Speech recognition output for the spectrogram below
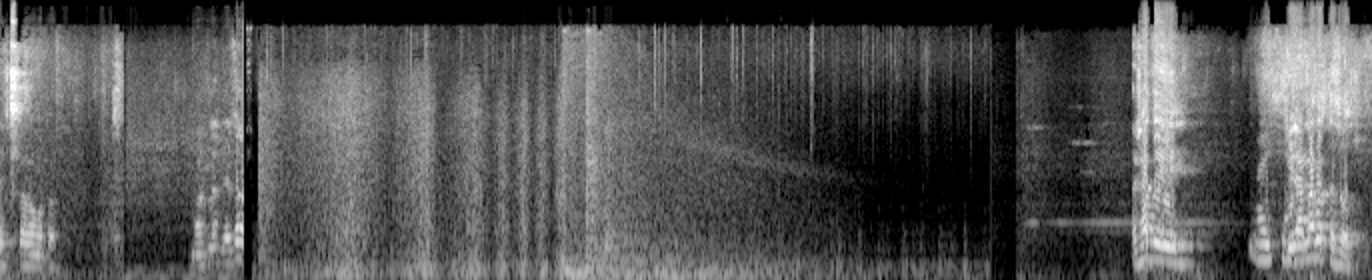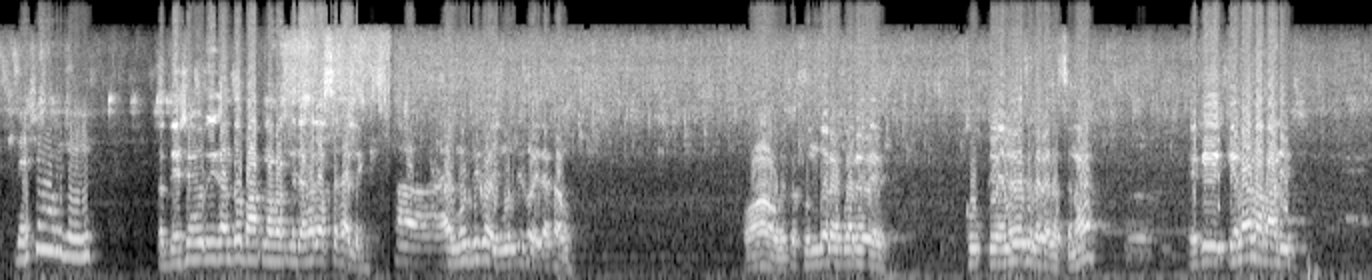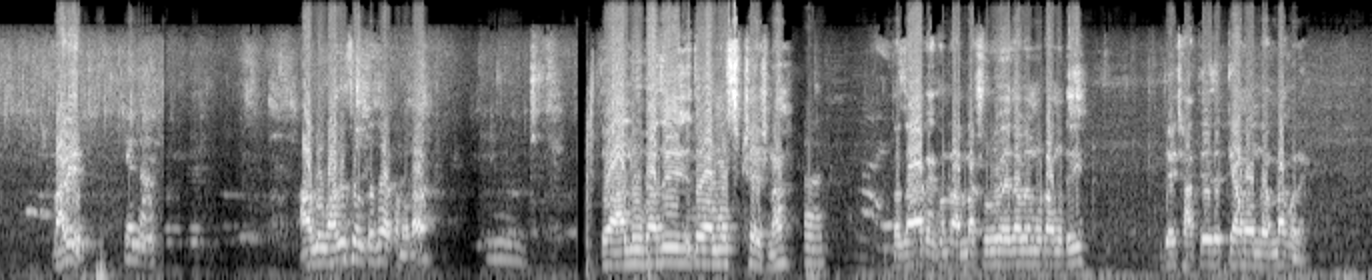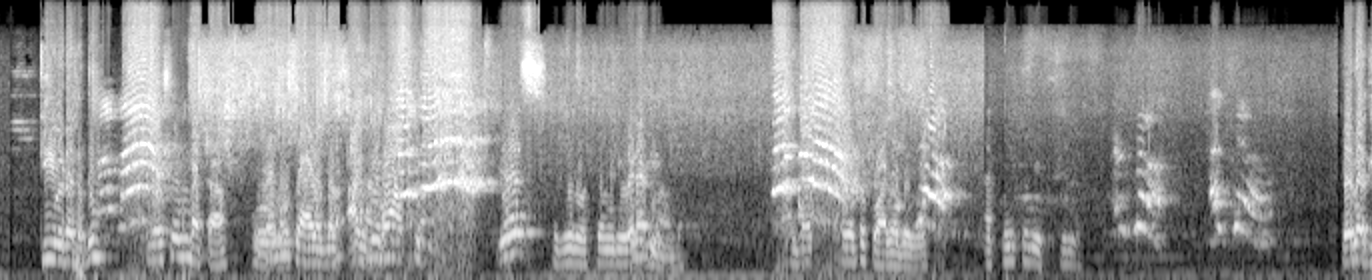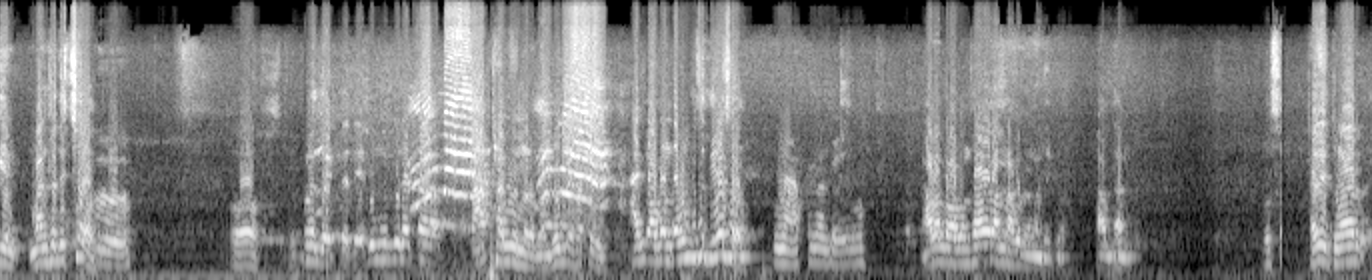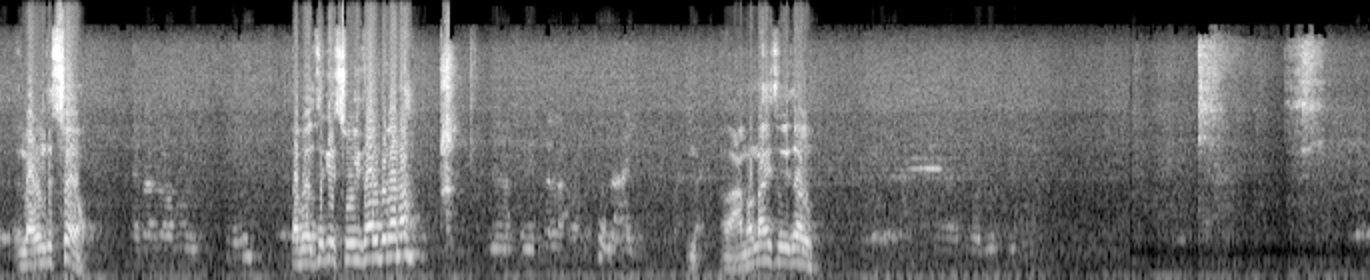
Test করার মতো মশলা দিয়েছ সাথে। কি রান্না করতেছো? দেশি মুরগি। তা দেশি মুরগি খান তো বাটনা বাটনি দেখা যাচ্ছে খাইলে। আর মুরগি কই মুরগি কই দেখাও। ওয়াও এত সুন্দর একবারে খুব তেল হয়েছে দেখা যাচ্ছে না? এ কি কেনা না বাড়ির? বাড়ির? কেনা। আলু ভাজি চলতেছে এখনও না? তো আলু ভাজি তো অলমোস্ট শেষ না? হ্যাঁ। তা যাক এখন রান্না শুরু হয়ে যাবে মোটামুটি। যে সাথে যে কেমন রান্না করে? কি ওটা সাথে রসুন বাটা। আজকে ভাত রসুন দিয়ে এটা কি? এটা এটা তো পরে দেবো। এখন তো দেখছি না। এবার কি মাংস দিচ্ছ? হুম। ও দেখতে দেশি মুরগির একটা স্বাদ থাকবে অন্যরকম বুঝলে আর লবণ টবণ কিছু দিয়েছ? না এখনও দেইনি। আবার লবণ ছাড়াও রান্না করবে না দেখো সাবধান। বুঝছ? আরে তোমার লবণ দিচ্ছ? তা বলছে কি সুই ঝাল দেবে না? না, আনো নাই সুই ঝাল।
